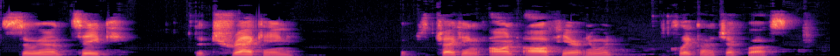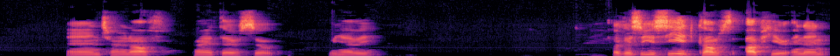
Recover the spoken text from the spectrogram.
So we're gonna take the tracking, oops, tracking on off here, and gonna click on the checkbox and turn it off right there. So we have a okay. So you see it comes up here, and then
